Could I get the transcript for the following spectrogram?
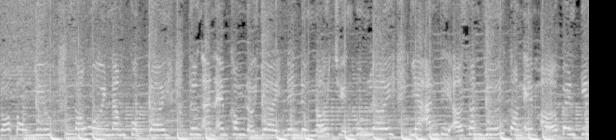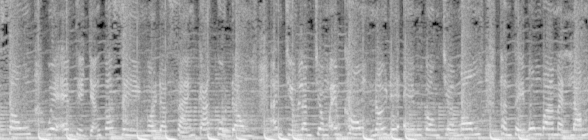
có bao nhiêu? 60 năm cuộc đời, Thương anh em không đổi dời, Nên đừng nói chuyện buông lơi. Nhà anh thì ở xanh dưới Còn em ở bên kia sông. Quê em thì chẳng có gì Ngoài đặc sản cá cua đồng. Anh chịu làm chồng em không, Nói để em còn chờ mong. Thành thị bông ba mệt lắm,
